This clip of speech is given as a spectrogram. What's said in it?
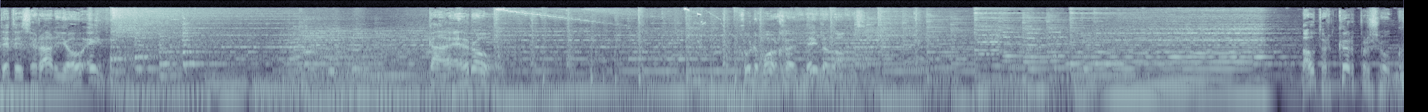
Dit is Radio 1. KRO. Goedemorgen Nederland. Wouter Kurpershoek.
